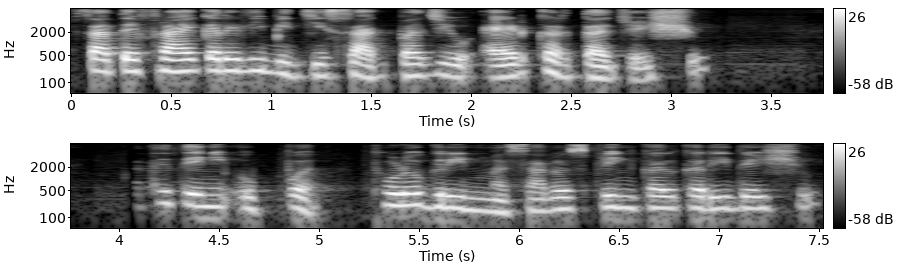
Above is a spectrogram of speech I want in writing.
સાથે ફ્રાય કરેલી બીજી શાકભાજીઓ એડ કરતા જઈશું. સાથે તેની ઉપર થોડો ગ્રીન મસાલો સ્પ્રિંકલ કરી દઈશું,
